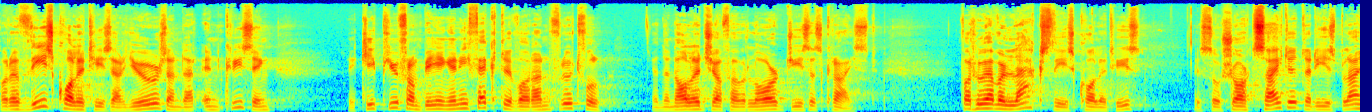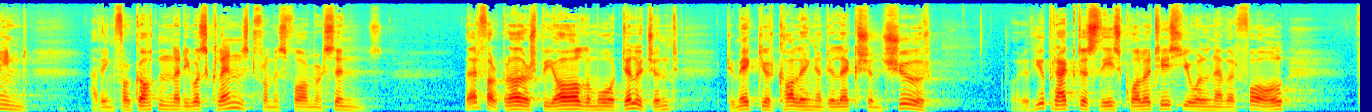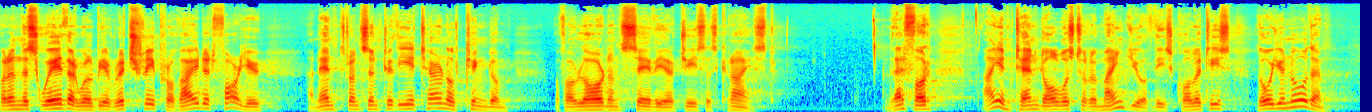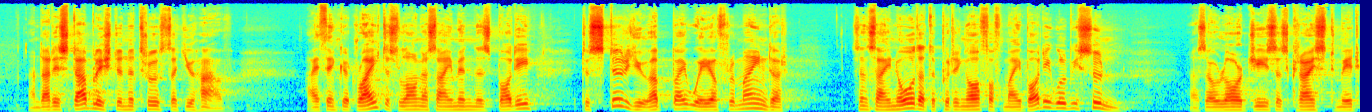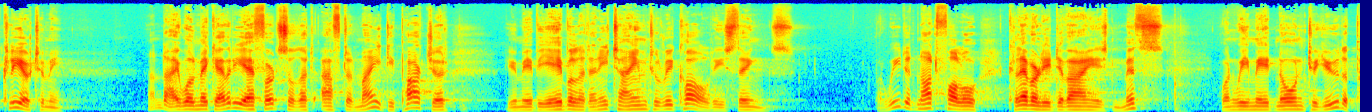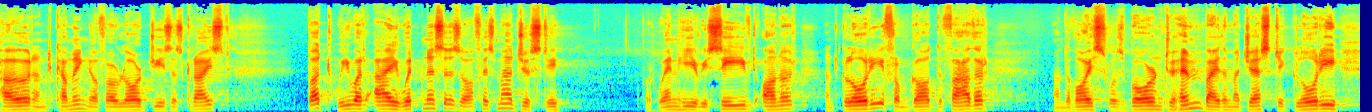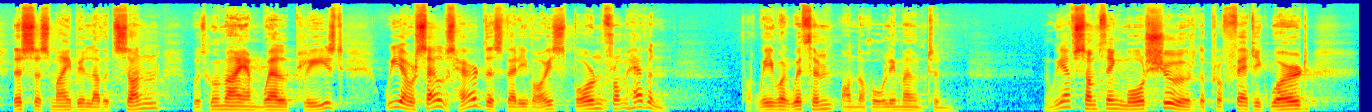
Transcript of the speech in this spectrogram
For if these qualities are yours and are increasing, they keep you from being ineffective or unfruitful in the knowledge of our Lord Jesus Christ. For whoever lacks these qualities is so short sighted that he is blind, having forgotten that he was cleansed from his former sins. Therefore, brothers, be all the more diligent to make your calling and election sure. For if you practice these qualities, you will never fall, for in this way there will be richly provided for you an entrance into the eternal kingdom of our Lord and Saviour Jesus Christ. Therefore, I intend always to remind you of these qualities, though you know them, and are established in the truth that you have. I think it right, as long as I am in this body, to stir you up by way of reminder, since I know that the putting off of my body will be soon, as our Lord Jesus Christ made clear to me. And I will make every effort so that after my departure you may be able at any time to recall these things. But we did not follow cleverly devised myths when we made known to you the power and coming of our Lord Jesus Christ, but we were eyewitnesses of his majesty. For when he received honour and glory from God the Father, and the voice was borne to him by the majestic glory, This is my beloved Son, with whom I am well pleased, we ourselves heard this very voice borne from heaven, for we were with him on the holy mountain. And we have something more sure, the prophetic word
